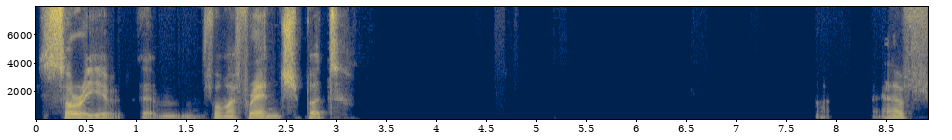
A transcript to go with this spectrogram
Sorry um, for my French, but I've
